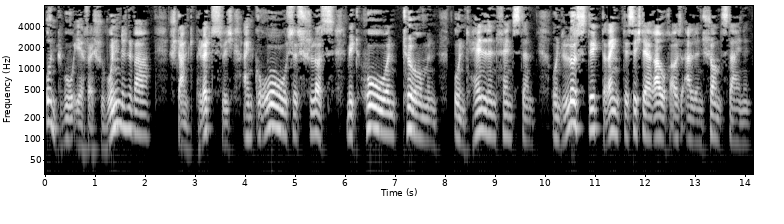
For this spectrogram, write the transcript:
Und wo er verschwunden war, stand plötzlich ein großes Schloss mit hohen Türmen und hellen Fenstern, und lustig drängte sich der Rauch aus allen Schornsteinen.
